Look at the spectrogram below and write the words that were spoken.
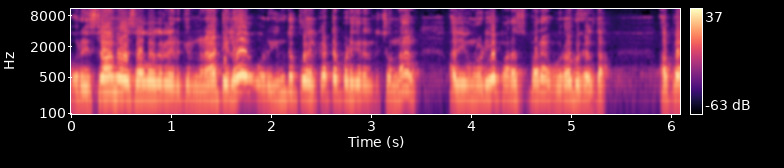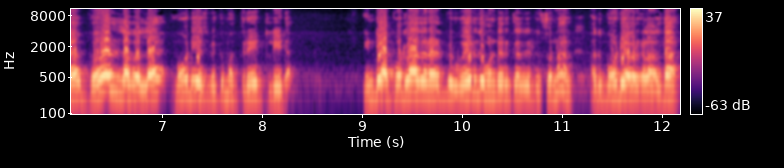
ஒரு இஸ்லாமிய சகோதரர்கள் இருக்கிற நாட்டிலே ஒரு இந்து கோயில் கட்டப்படுகிறது என்று சொன்னால் அது இவங்களுடைய பரஸ்பர உறவுகள் தான். அப்போ வேர்ல்ட் லெவலில் Modi has become a great leader India பொருளாதார அளவில் உயர்ந்து கொண்டு இருக்கிறது என்று சொன்னால் அது மோடி அவர்களால் தான்.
